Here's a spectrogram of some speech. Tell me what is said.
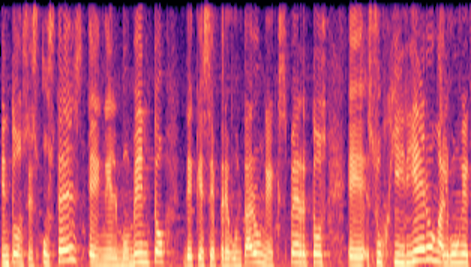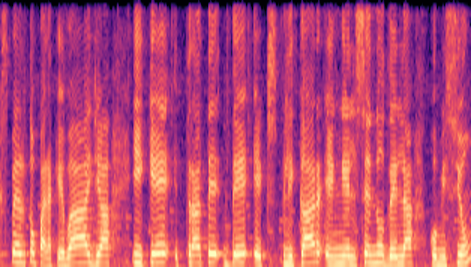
Entonces, ustedes en el momento de que se preguntaron expertos, eh, ¿sugirieron algún experto para que vaya y que trate de explicar en el seno de la comisión?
